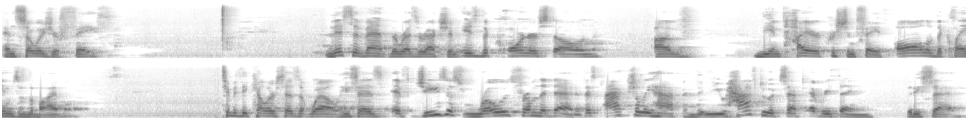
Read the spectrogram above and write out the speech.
and so is your faith. This event, the resurrection, is the cornerstone of the entire Christian faith, all of the claims of the Bible. Timothy Keller says it well. He says, If Jesus rose from the dead, if this actually happened, then you have to accept everything that he said.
